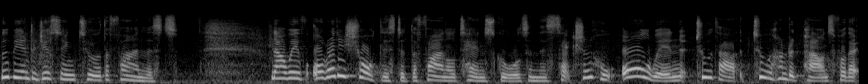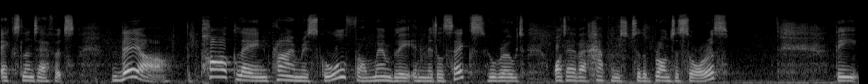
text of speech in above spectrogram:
we'll be introducing two of the finalists. Now, we've already shortlisted the final 10 schools in this section who all win £200 for their excellent efforts. They are the Park Lane Primary School from Wembley in Middlesex, who wrote Whatever Happened to the Brontosaurus, the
